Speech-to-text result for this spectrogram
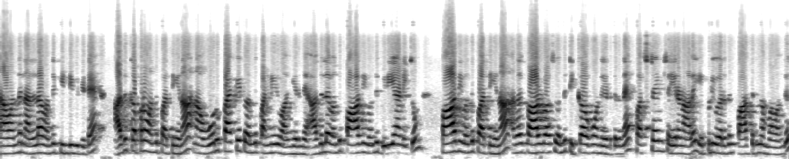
நான் வந்து நல்லா வந்து கிண்டி விட்டுட்டேன். அதுக்கப்புறம் வந்து பார்த்தீங்கன்னா நான் ஒரு பாக்கெட் வந்து பன்னீர் வாங்கியிருந்தேன். அதில் வந்து பாதி வந்து பிரியாணிக்கும் பாதி வந்து பார்த்தீங்கன்னா அதாவது கால்வாசி வந்து டிக்காவுக்கும் வந்து எடுத்திருந்தேன். ஃபர்ஸ்ட் டைம் செய்கிறனால எப்படி வருதுன்னு பார்த்துட்டு நம்ம வந்து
